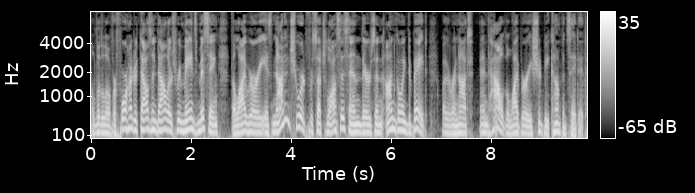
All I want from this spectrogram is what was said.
A little over $400,000 remains missing. The library is not insured for such losses, and there's an ongoing debate whether or not and how the library should be compensated.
